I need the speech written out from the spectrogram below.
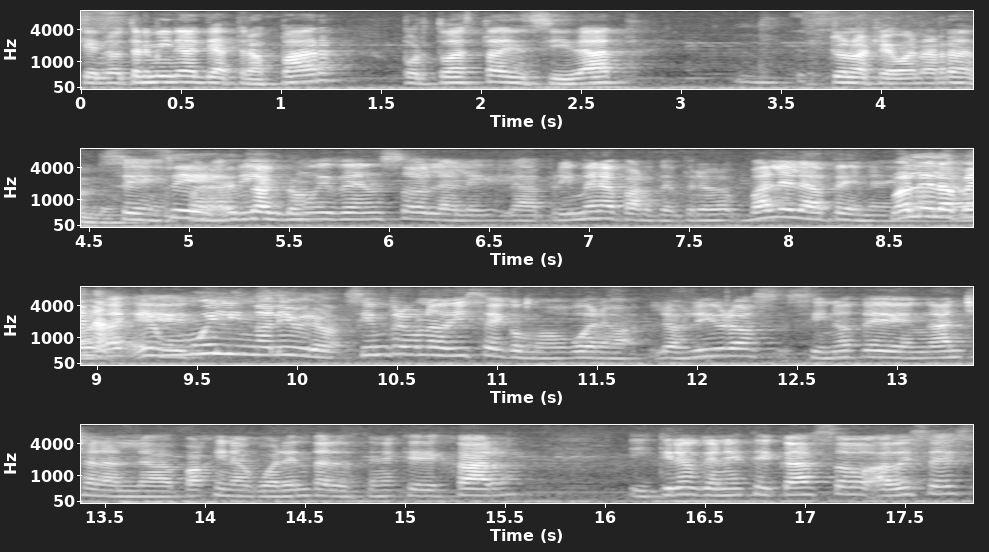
que no termina de atrapar por toda esta densidad. Con la que va narrando. Sí, Sí, para mí exacto. es muy denso la, la primera parte, pero vale la pena. Vale la pena, es muy lindo libro. Siempre uno dice como, bueno, los libros si no te enganchan a la página 40 los tenés que dejar. Y creo que en este caso a veces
